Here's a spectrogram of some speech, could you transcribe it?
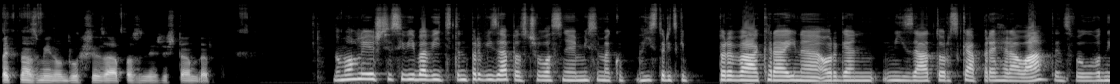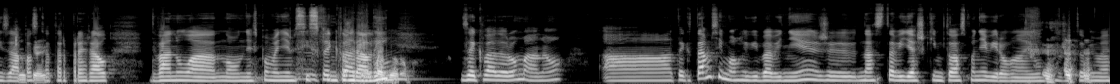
15 minút dlhšie zápas, než je štandard. No mohli ešte si vybaviť ten prvý zápas, čo vlastne myslím ako historicky prvá krajina organizátorská prehrala, ten svoj úvodný zápas, okay. Katar prehral 2-0, no nespomeniem si, s kým to hrali. S Ekvádorom, áno. A tak tam si mohli vybaviť, nie? Že nastaviť, až kým to aspoň nevyrovnajú. že to by ma...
